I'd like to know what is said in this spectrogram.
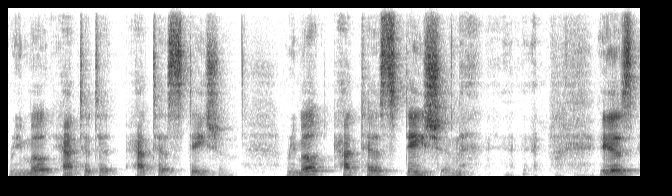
remote attestation. Remote attestation is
